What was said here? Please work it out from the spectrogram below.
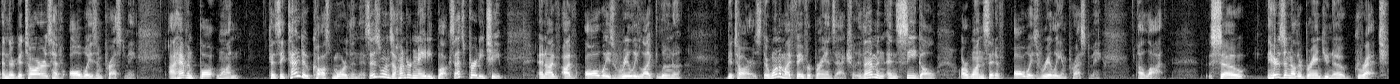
and their guitars have always impressed me. I haven't bought one because they tend to cost more than this. This one's 180 bucks. That's pretty cheap, and I've I've always really liked Luna guitars. They're one of my favorite brands, actually. Them and, and Seagull are ones that have always really impressed me a lot. So here's another brand you know, Gretsch.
